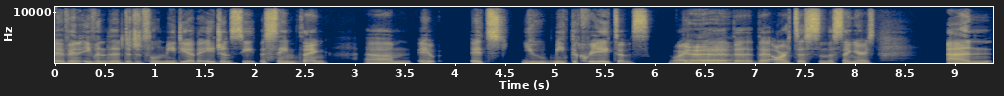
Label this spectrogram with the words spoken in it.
even, even the digital media, the agency, the same thing. Um, it, it's, you meet the creatives, right? Yeah, the, yeah, yeah. the, the artists and the singers. And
